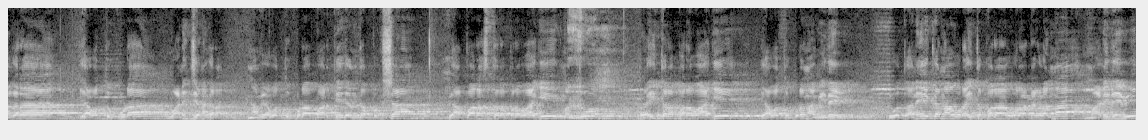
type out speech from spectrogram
ನಗರ ಯಾವತ್ತೂ ಕೂಡ ವಾಣಿಜ್ಯ ನಗರ. ನಾವು ಯಾವತ್ತೂ ಕೂಡ ಭಾರತೀಯ ಜನತಾ ಪಕ್ಷ ವ್ಯಾಪಾರಸ್ಥರ ಪರವಾಗಿ ಮತ್ತು ರೈತರ ಪರವಾಗಿ ಯಾವತ್ತೂ ಕೂಡ ನಾವು ಇದ್ದೇವೆ ಇವತ್ತು ಅನೇಕ ನಾವು ರೈತ ಪರ ಹೋರಾಟಗಳನ್ನು ಮಾಡಿದ್ದೇವೆ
